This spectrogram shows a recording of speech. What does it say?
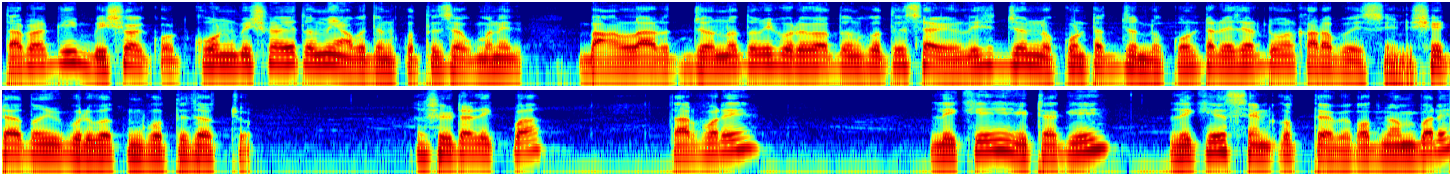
তারপর কি বিষয় কোড? কোন বিষয়ে তুমি আবেদন করতে চাও? মানে বাংলার জন্য তুমি পরিবর্তন করতে চাও, ইংলিশের জন্য? কোনটার জন্য? কোনটা রেজাল্ট তোমার খারাপ হয়েছে? সেটা তুমি পরিবর্তন করতে চাচ্ছ। সেটা লিখবা। তারপরে লিখে এটাকে লিখে সেন্ড করতে হবে। কত নাম্বারে?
